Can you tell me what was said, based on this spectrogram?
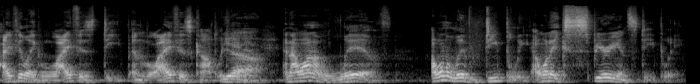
I feel like life is deep and life is complicated. Yeah. And I want to live. I want to live deeply. I want to experience deeply.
